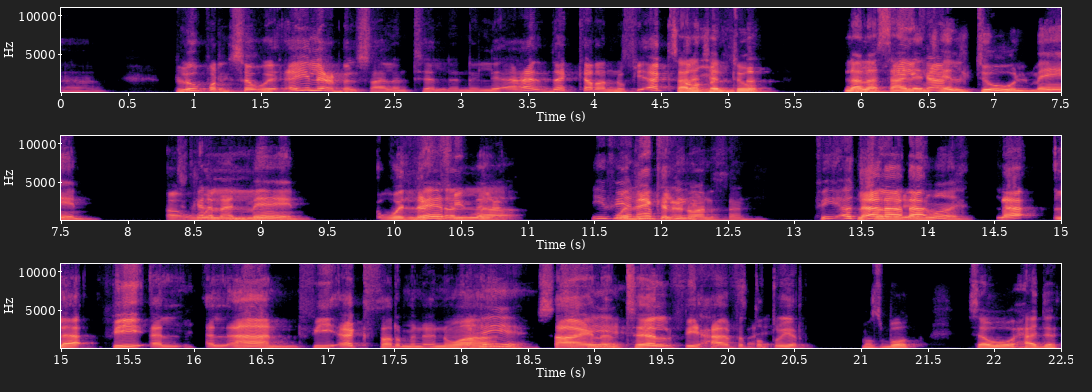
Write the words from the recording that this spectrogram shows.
آه. بلوبر يسوي أي لعبة لسايلنت هيل لأن اللي أتذكر إنه في أكثر Silent Hill 2. لا لا سايلنت هيل 2 المين. آه، تتكلم وال- عن المين غير في ال إيه، في وذيك. العنوان الثاني. في أكثر لا، لا، من لا. عنوان. لا لا. في ال... الآن في أكثر من عنوان صحيح، سايلنت هيل في حال في. التطوير. مزبوط سووا حدث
